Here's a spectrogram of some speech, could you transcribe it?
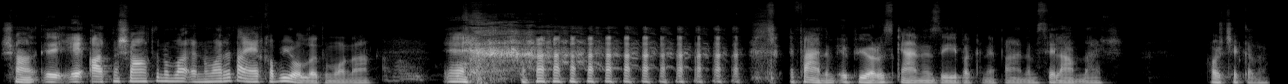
Şu an, e, e, 66 numara, numarada ayakkabı yolladım ona. Ama o- E, efendim öpüyoruz. Kendinize iyi bakın efendim. Selamlar. Hoşçakalın.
